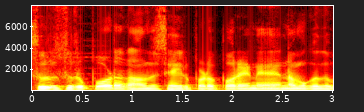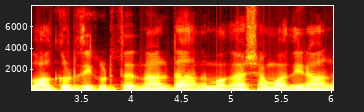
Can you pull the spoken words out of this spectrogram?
சுறுசுறுப்போடு நான் வந்து செயல்பட போகிறேன்னு நமக்கு வந்து வாக்குறுதி கொடுத்ததுனால தான் அந்த மகா சமாதி நாள்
